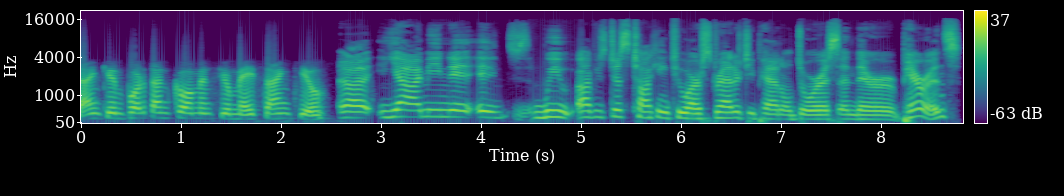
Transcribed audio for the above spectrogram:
Thank you. Important comments you made. Thank you. Uh, yeah, I mean, it, it's, we. I was just talking to our strategy panel, Doris, and their parents,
